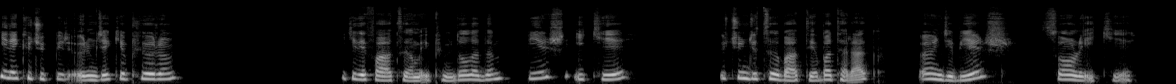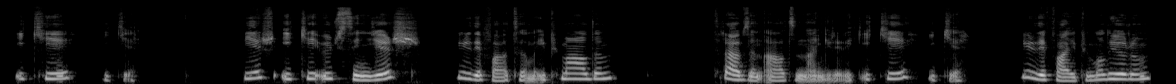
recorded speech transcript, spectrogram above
Yine küçük bir örümcek yapıyorum. İki defa tığımı ipimi doladım. 1 2 3. tığ battıya batarak önce 1 sonra 2 2 2 1 2 3 zincir bir defa tığımı ipimi aldım. Trabzanın altından girerek 2 2 bir defa ipimi alıyorum.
